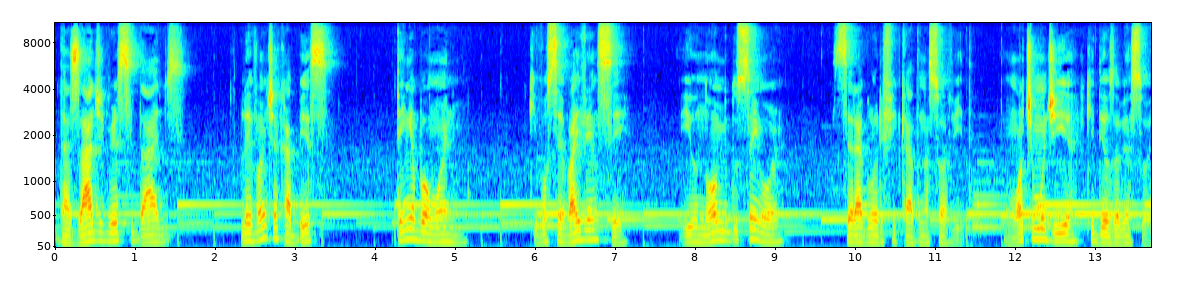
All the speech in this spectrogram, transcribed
das adversidades, levante a cabeça, tenha bom ânimo, que você vai vencer e o nome do Senhor será glorificado na sua vida. Um ótimo dia, que Deus abençoe.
